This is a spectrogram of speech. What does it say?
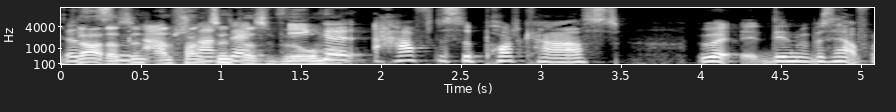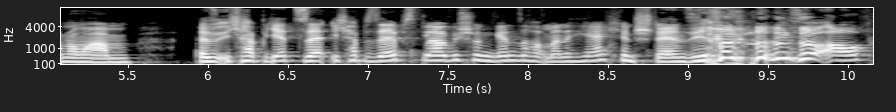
Das Klar, das sind anfangs Abstand sind der das Würmer. ekelhafteste Podcast, den wir bisher aufgenommen haben. Also ich habe jetzt, ich habe selbst, glaube ich, schon Gänsehaut. Meine Härchen stellen sich schon so auf.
